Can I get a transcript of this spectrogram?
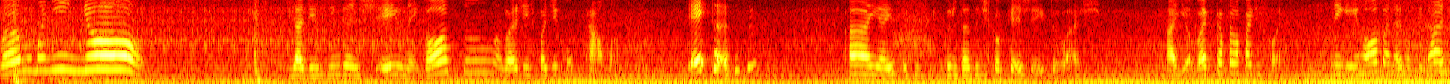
Vamos, maninho! Já desenganchei o negócio. Agora a gente pode ir com calma. Eita! Ai, ai, isso aqui fica grudado de qualquer jeito, eu acho. Aí, ó, vai ficar pela parte de fora. Ninguém rouba nessa cidade.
